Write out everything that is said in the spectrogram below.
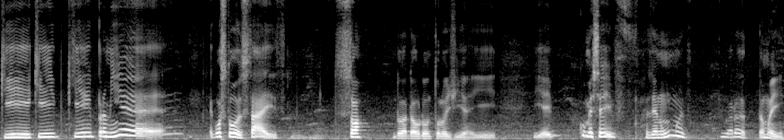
Que, que, que pra mim é, é gostoso, sai só da, da odontologia. E, e aí comecei fazendo uma, agora estamos aí.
